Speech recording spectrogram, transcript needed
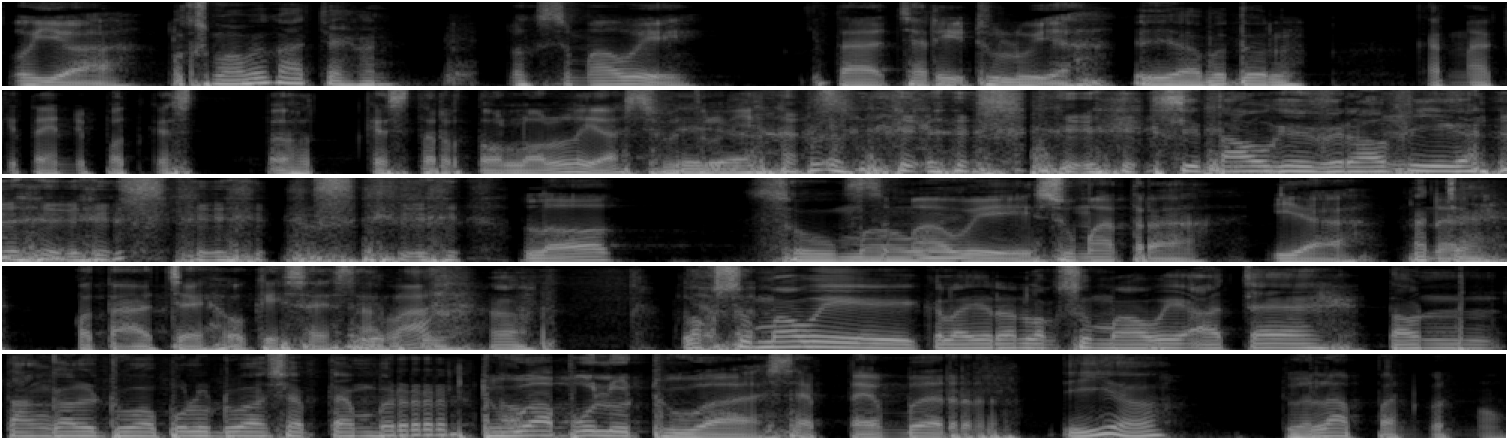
Oh iya Loksmawe ke Aceh kan? Loksmawe Kita cari dulu ya Iya, betul. Karena kita ini podcast podcaster tolol ya sebetulnya si tahu geografi kan. Lok Sumawe. Semawe Sumatera Iya benar. Aceh. Kota Aceh Oke saya salah Ah. Lok Sumawe, kelahiran Lok Sumawe Aceh tahun tanggal 22 September. 22 September Iya. 28 kan mau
